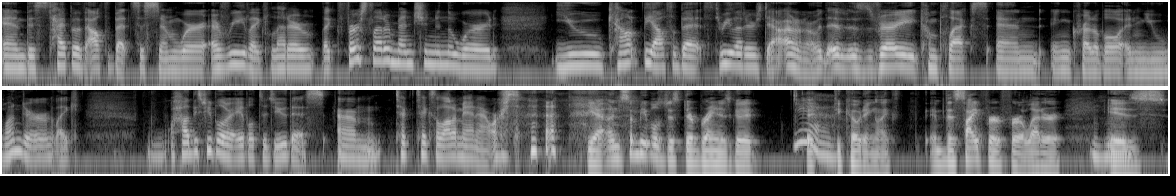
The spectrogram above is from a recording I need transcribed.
and this type of alphabet system where every like letter like first letter mentioned in the word you count the alphabet three letters down i don't know it, it is very complex and incredible and you wonder like how these people are able to do this um, t- takes a lot of man hours. Yeah, and some people's just their brain is good at, Yeah. At decoding. Like the cipher for a letter is,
